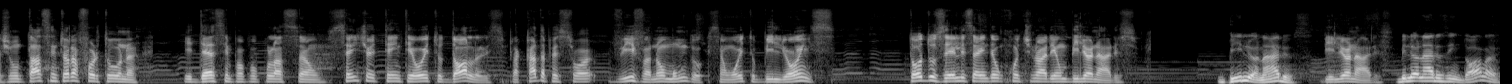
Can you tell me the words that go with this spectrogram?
juntassem toda a fortuna e dessem pra população 188 dólares pra cada pessoa viva no mundo, que são 8 bilhões, todos eles ainda continuariam bilionários. Bilionários? Bilionários. Bilionários em dólar?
